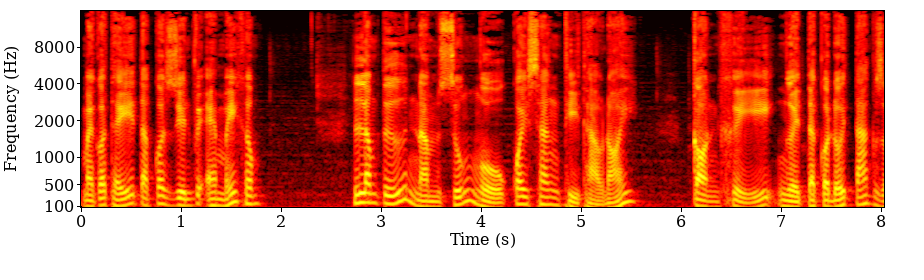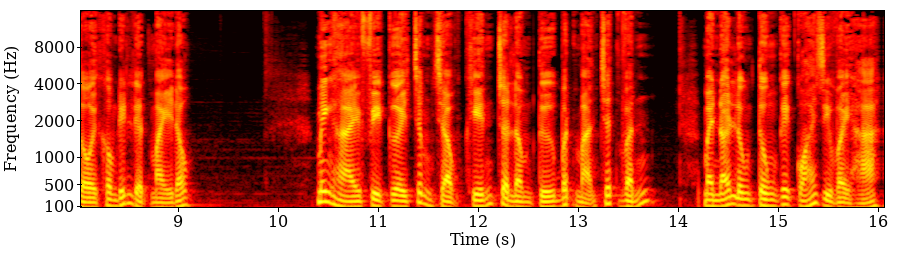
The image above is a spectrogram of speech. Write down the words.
mày có thấy ta có duyên với em ấy không? Long Tứ nằm xuống ngủ quay sang thì thảo nói. Còn khỉ, người ta có đối tác rồi không đến lượt mày đâu. Minh Hải phì cười châm chọc khiến cho Long Tứ bất mãn chất vấn. Mày nói lung tung cái quái gì vậy hả?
